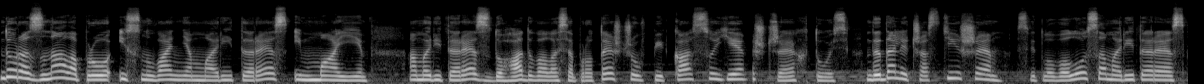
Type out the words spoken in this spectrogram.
Дора знала про існування Марі Терес і Майї. А Марі Терес здогадувалася про те, що в Пікассо є ще хтось. Дедалі частіше світловолоса Марі Терес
